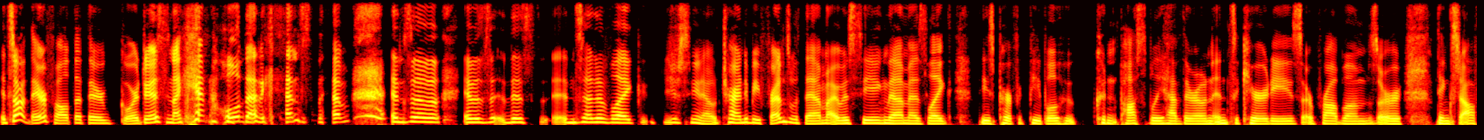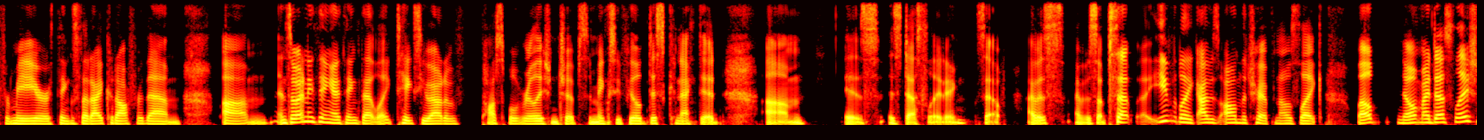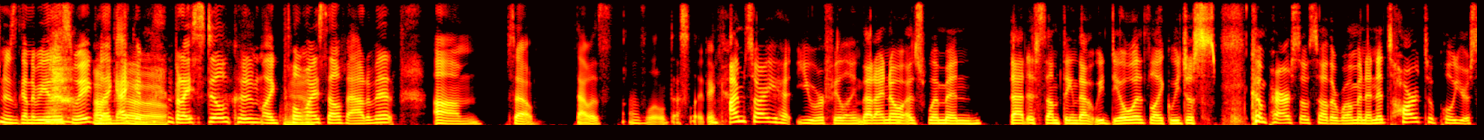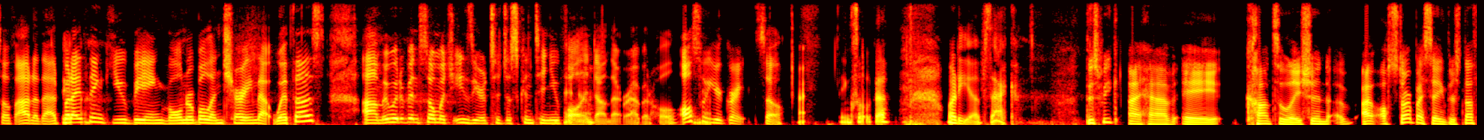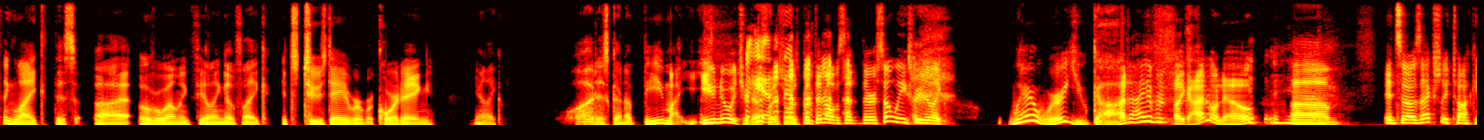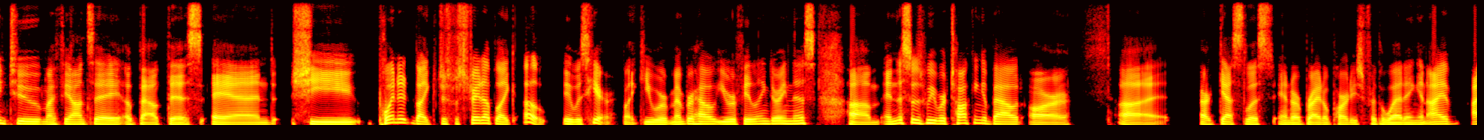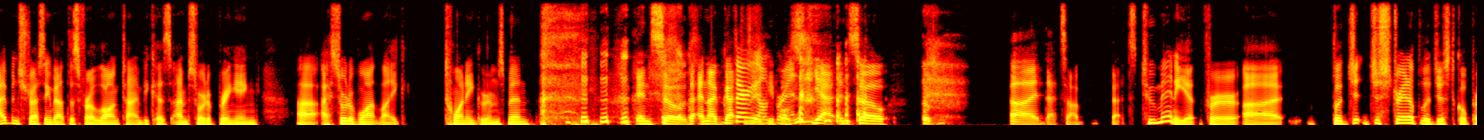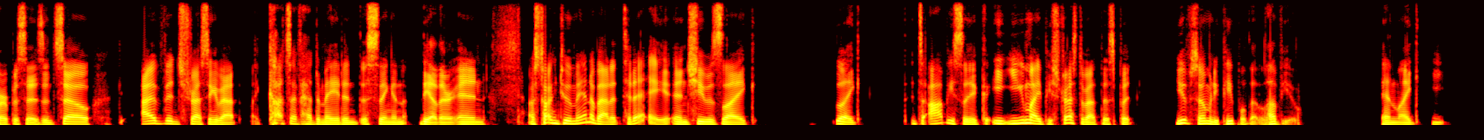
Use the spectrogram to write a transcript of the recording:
it's not their fault that they're gorgeous and I can't hold that against them. And so it was this instead of like just, you know, trying to be friends with them, I was seeing them as like these perfect people who couldn't possibly have their own insecurities or problems or things to offer me or things that I could offer them. Um, and so anything I think that like takes you out of possible relationships and makes you feel disconnected um, is is desolating. So I was I was upset. Even like I was on the trip and I was like, well, know what my desolation is going to be this week. Oh, like I no. could, but I still couldn't like pull Yeah. myself out of it. Um, so that was that was a little desolating. I'm sorry you had, you were feeling that. I know as women, that is something that we deal with. Like we just compare ourselves to other women, and it's hard to pull yourself out of that. But I think you being vulnerable and sharing that with us, um, it would have been so much easier to just continue falling down that rabbit hole. Also, you're great. So Thanks, Olga. What do you have, Zach? This week I have a consolation. I'll start by saying there's nothing like this uh, overwhelming feeling of like it's Tuesday, we're recording, and you're like, what is gonna be my? You knew what your Yeah. was, but then all of a sudden there are some weeks where you're like, where were you, God? I haven't like I don't know. Um, and so I was actually talking to my fiance about this, and she pointed, like, just was straight up, like, "Oh, it was here. Like, you remember how you were feeling during this?" Um, and this was we were talking about our uh, our guest list and our bridal parties for the wedding, and I've I've been stressing about this for a long time because I'm sort of bringing, uh, I sort of want like 20 groomsmen, and so and I've got Very too many people. Yeah, and so. Uh, that's uh, that's too many for uh, logi- just straight up logistical purposes. And so I've been stressing about like cuts I've had to make and this thing and the other. And I was talking to a man about it today, and she was like, like it's obviously you might be stressed about this, but you have so many people that love you, and like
